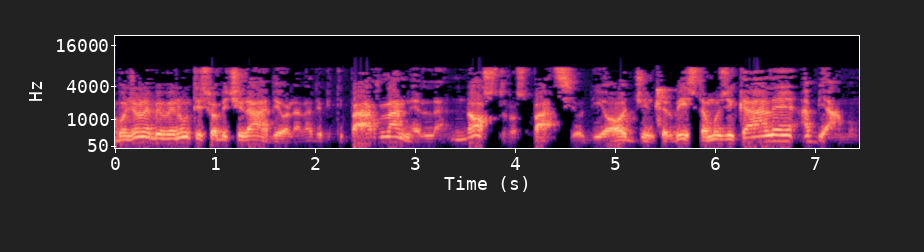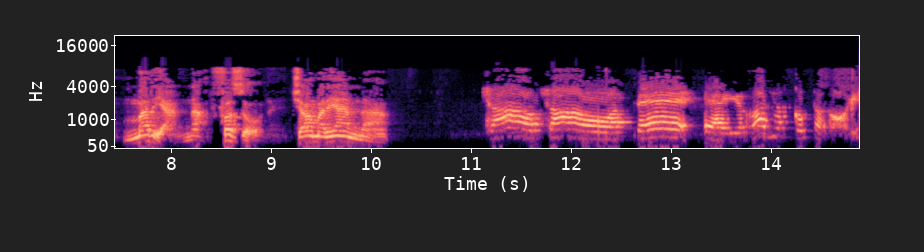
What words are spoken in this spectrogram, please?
buongiorno e benvenuti su ABC Radio, la radio che ti parla. Nel nostro spazio di oggi, intervista musicale, abbiamo Marianna Fasone. Ciao Marianna. Ciao, ciao a te e ai radioascoltatori.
